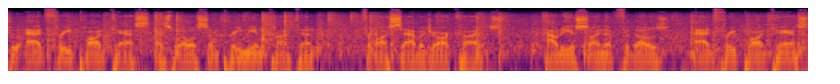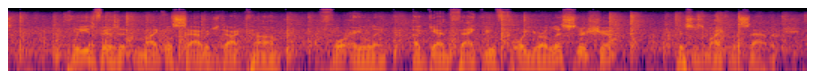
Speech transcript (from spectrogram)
to ad free podcasts as well as some premium content from our Savage archives. How do you sign up for those ad free podcasts? Please visit michaelsavage.com for a link. Again, thank you for your listenership. This is Michael Savage.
